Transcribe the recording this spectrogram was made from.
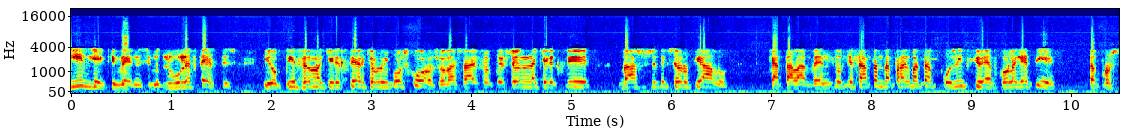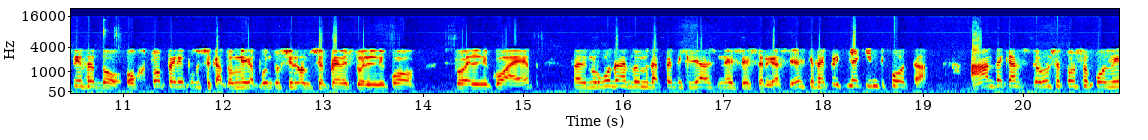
η ίδια η κυβέρνηση με τους βουλευτές της, οι οποίοι θέλουν να κηρυχθεί αρχαιολογικός χώρος. Ο Δασάης, ο οποίος θέλει να κηρυχθεί δάσος ή δεν ξέρω τι άλλο. Καταλαβαίνετε ότι θα ήταν τα πράγματα πολύ πιο εύκολα γιατί θα προστίθεντο 8 περίπου δισεκατομμύρια που είναι το σύνολο της επένδυσης στο ελληνικό, στο ελληνικό ΑΕΠ, θα δημιουργούνταν 75.000 νέες θέσεις εργασίας και θα υπήρχε μια κινητικότητα. Αν δεν καθυστερούσε τόσο πολύ,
